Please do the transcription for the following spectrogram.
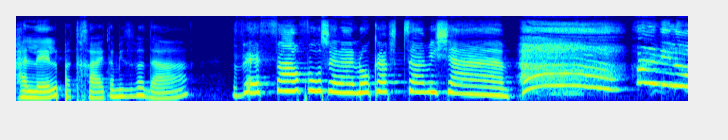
הלל פתחה את המזוודה, ופרפור שלנו קפצה משם. אני לא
